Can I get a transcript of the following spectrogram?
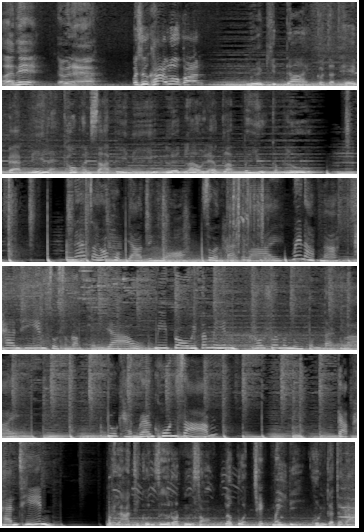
เฮ้ยพี่ จะไปไหนอะไปซื้อข้าวลูกก่อน เมื่อคิดได้ก็จะเทพแบบนี้แหละเข้าพรรษาปีนี้ เลิกเหล่าแล้วกลับไปอยู่กับลูก แน่ใจว่าผมยาวจริงเหรอ ส่วนแตกปลายไม่นับนะ แทนทีนสูตรสำหรับผมยาว มีโปรวิตามิน เข้าช่วยบำรุงผมแตกปลาย ดูแข็งแรงคูณ3กับแพนทีน เวลาที่คุณซื้อรถมือสอง แล้วตรวจเช็คไม่ดี คุณก็จะได้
